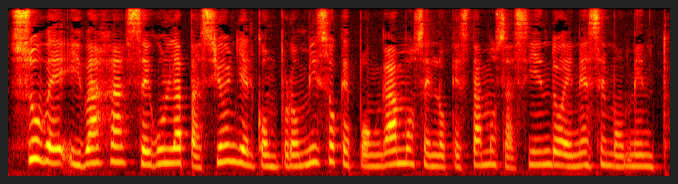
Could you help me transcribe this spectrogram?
sube y baja según la pasión y el compromiso que pongamos en lo que estamos haciendo en ese momento.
